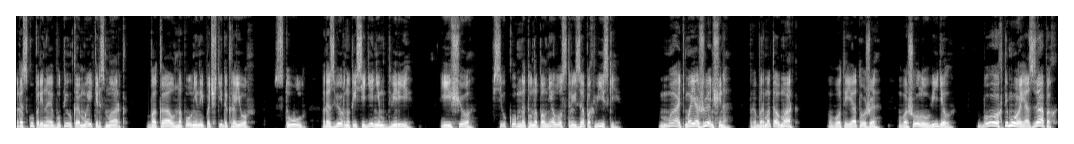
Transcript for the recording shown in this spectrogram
Раскупоренная бутылка Мейкерс Марк, бокал, наполненный почти до краев, стул, развернутый сиденьем к двери. И еще всю комнату наполнял острый запах виски. «Мать моя женщина!» — пробормотал Марк. Вот и я тоже вошел и увидел. «Бог ты мой, а запах!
